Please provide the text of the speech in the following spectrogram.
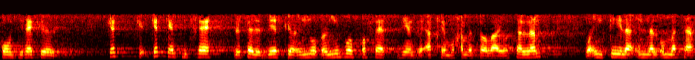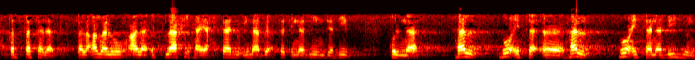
qu'on dirait que qu'est-ce qu'impliquerait le fait de dire qu'un nouveau prophète viendrait après Muhammad sallallahu alayhi wa sallam وإن قيل إن الأمة قد فسدت فالعمل على إصلاحها يحتاج إلى بعثة نبي جديد. قلنا هل بعث هل بعث نبي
